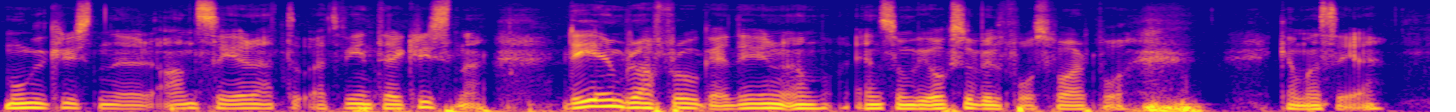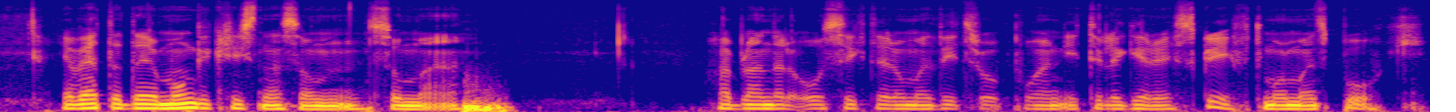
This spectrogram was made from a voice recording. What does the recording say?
Många kristna anser att, att vi inte är kristna. Det är en bra fråga. Det är en, en som vi också vill få svar på, kan man säga. Jag vet att det är många kristna som, som uh, har blandade åsikter om att vi tror på en ytterligare skrift, Mormons bok.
